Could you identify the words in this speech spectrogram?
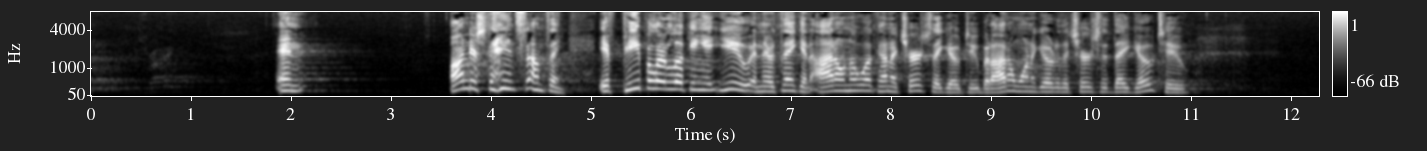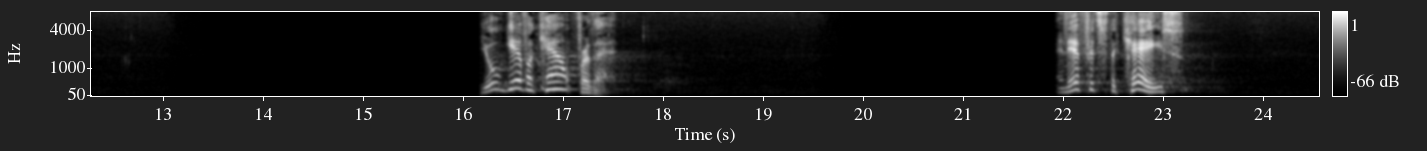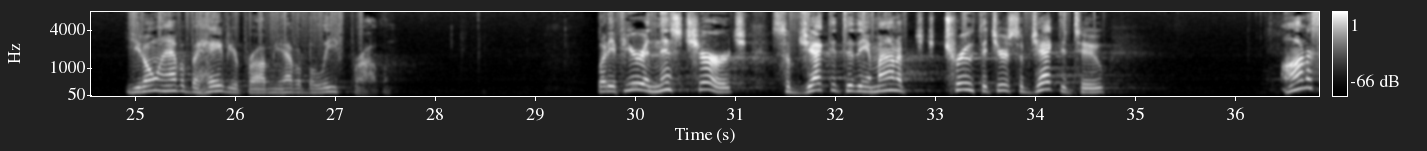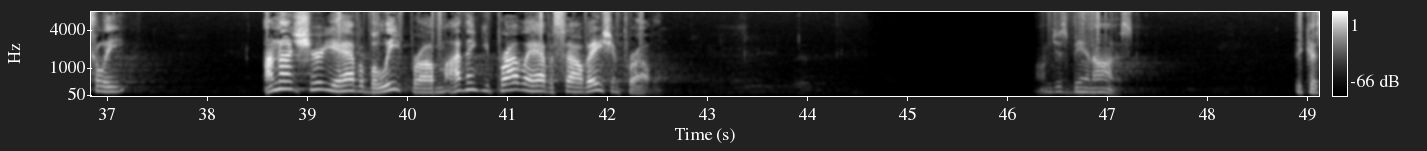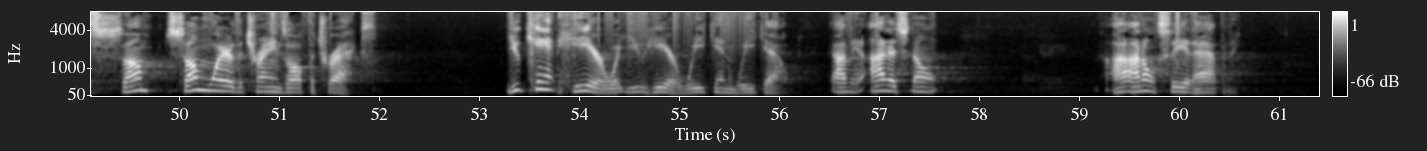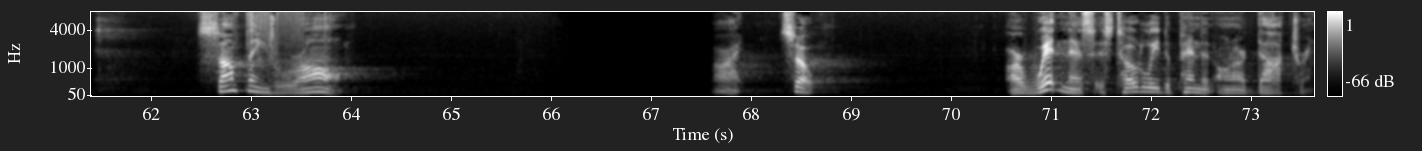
And understand something if people are looking at you and they're thinking, I don't know what kind of church they go to, but I don't want to go to the church that they go to, you'll give account for that. And if it's the case, you don't have a behavior problem, you have a belief problem. But if you're in this church, subjected to the amount of truth that you're subjected to, honestly, I'm not sure you have a belief problem. I think you probably have a salvation problem. I'm just being honest. Because some, somewhere the train's off the tracks. You can't hear what you hear week in, week out. I mean, I just don't, I, I don't see it happening. Something's wrong. All right. So, our witness is totally dependent on our doctrine.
